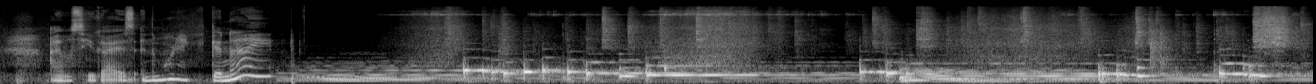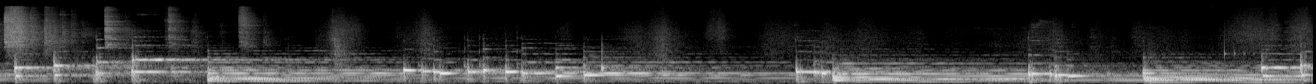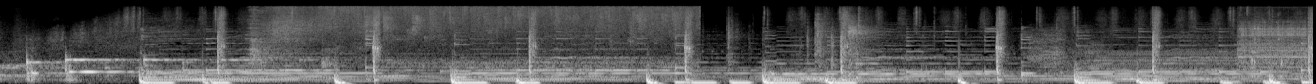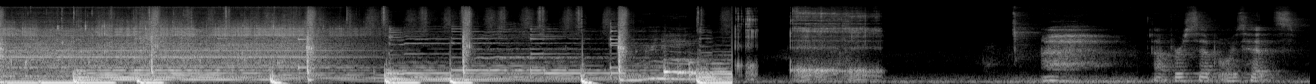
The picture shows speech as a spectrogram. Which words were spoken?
I will see you guys in the morning. Good night. First sip always hits.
